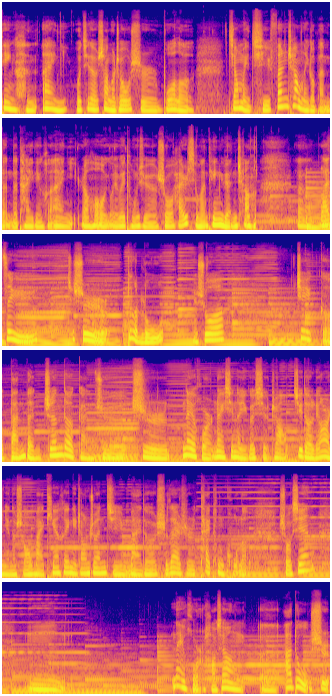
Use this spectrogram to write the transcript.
定很爱你。我记得上个周是播了江美琪翻唱那个版本的《他一定很爱你》，然后有一位同学说还是喜欢听原唱。嗯，来自于就是的卢也说这个版本真的感觉是那会儿内心的一个写照。记得零二年的时候买《天黑》那张专辑，买的实在是太痛苦了。首先，嗯。那会儿好像，呃，阿杜是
